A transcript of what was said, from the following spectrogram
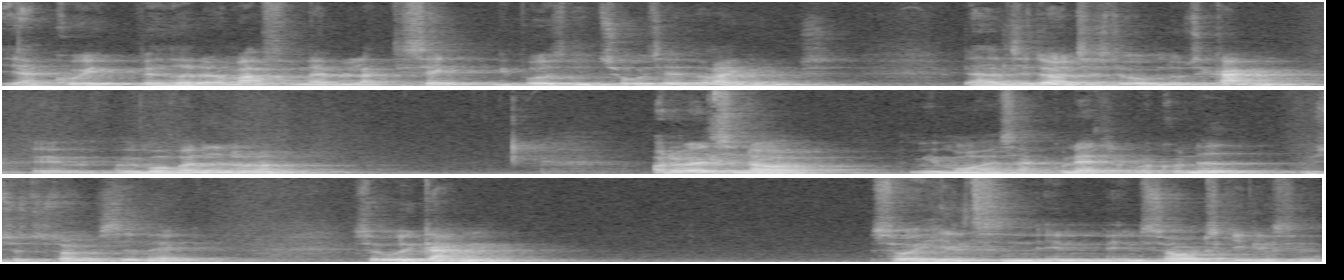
jeg kunne ikke, hvad hedder det, om aftenen, når jeg blev lagt i seng, vi boede sådan to til et rækkehus. Jeg havde altid døren til at stå åben ud til gangen, øh, og min mor var nedenunder. Og det var altid, når min mor havde sagt godnat og var gået ned, min søster stod ved siden af, så ud i gangen så jeg hele tiden en, en sovet skikkelse,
